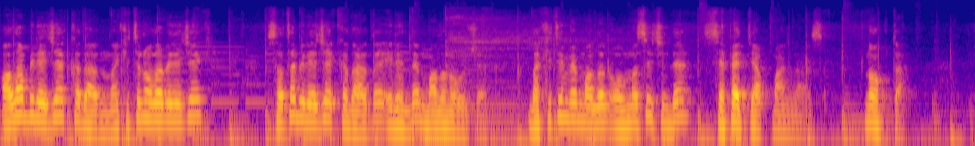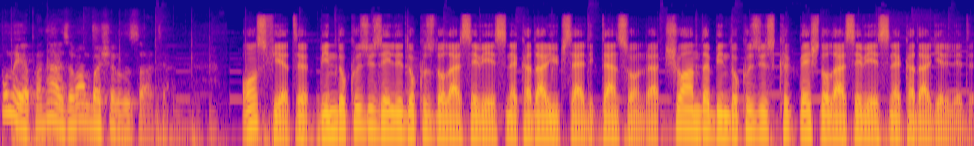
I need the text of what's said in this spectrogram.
alabilecek kadar nakitin olabilecek, satabilecek kadar da elinde malın olacak. Nakitin ve malın olması için de sepet yapman lazım. Nokta. Bunu yapan her zaman başarılı zaten. Ons fiyatı 1959 dolar seviyesine kadar yükseldikten sonra şu anda 1945 dolar seviyesine kadar geriledi.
